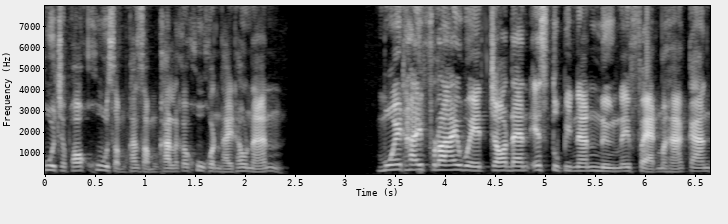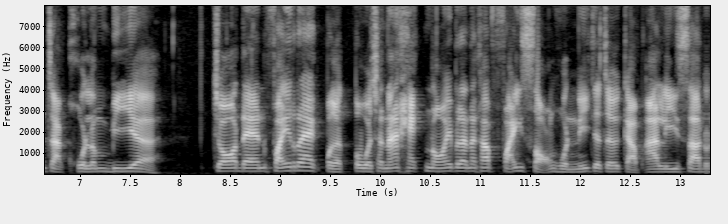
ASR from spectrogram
พูดเฉพาะคู่สำคัญสำคัญแล้วก็คู่คนไทยเท่านั้น มวยไทยฟรายเวทจอแดนเอสตูปินันหนึ่งในแฝดมหาการจากโคลัมเบีย จอแดนไฟแรกเปิดตัวชนะแฮกน้อยไปแล้วนะครับ ไฟสองหนนี้จะเจอกับอาลีซาโด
